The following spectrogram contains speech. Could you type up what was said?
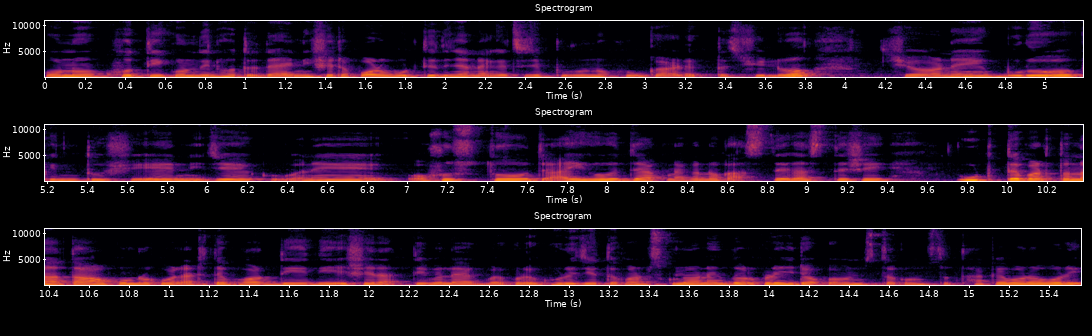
কোনো ক্ষতি কোনো দিন হতে দেয়নি। সেটা পরবর্তীতে জানা গেছে যে পুরনো খুব গার্ড একটা ছিল। সে অনেক বুড়ো, কিন্তু সে নিজে মানে অসুস্থ, যাই হোক, যাক না কেন কাঁচতে কাঁচতে সেই উঠতে পারতো না, তাও কোনো রকম লাঠিতে ভর দিয়ে দিয়ে এসে রাত্রিবেলা একবার করে ঘুরে যেত। কারণ স্কুলে অনেক দরকারি ডকুমেন্টস ডকুমেন্টস তো থাকে বরাবরই।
